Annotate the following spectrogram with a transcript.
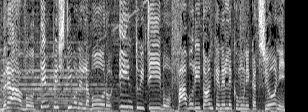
Bravo, tempestivo nel lavoro, intuitivo, favorito anche nelle comunicazioni.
